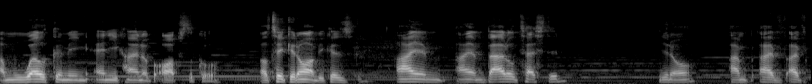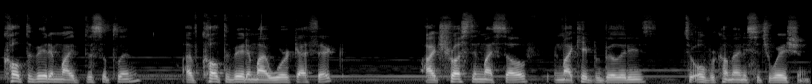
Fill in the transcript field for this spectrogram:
I'm welcoming any kind of obstacle. I'll take it on because I am I am battle tested. You know, I'm I've I've cultivated my discipline. I've cultivated my work ethic. I trust in myself and my capabilities to overcome any situation.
